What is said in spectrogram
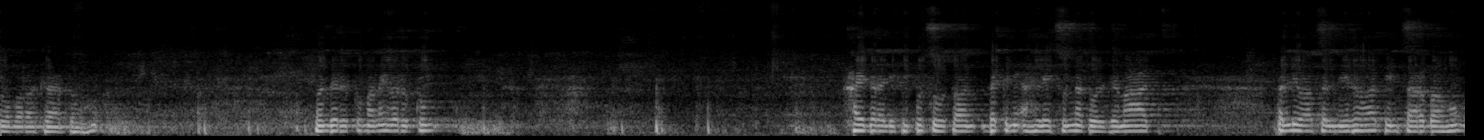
وبركاته வந்திருக்கும் அனைவருக்கும் ஹைதர் அலி திப்பு சுல்தான் தக்னி அஹ்லே சுன்னத் உல் ஜமாத் பள்ளிவாசல் நிர்வாகத்தின் சார்பாகவும்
